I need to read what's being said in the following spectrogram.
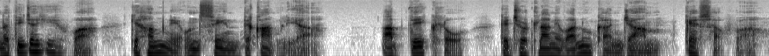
نتیجہ یہ ہوا کہ ہم نے ان سے انتقام لیا۔ اب دیکھ لو کہ جھٹلانے والوں کا انجام کیسا ہوا۔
